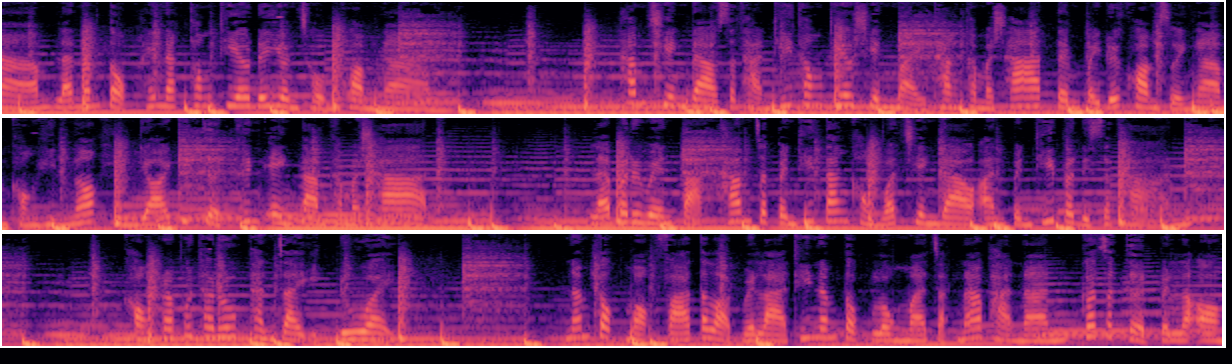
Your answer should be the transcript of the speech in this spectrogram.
น้ำและน้ำตกให้นักท่องเที่ยวได้ยนชมความงามถ้ำเชียงดาวสถานที่ท่องเที่ยวเชียงใหม่ทางธรรมชาติเต็มไปด้วยความสวยงามของหินงอกหินย้อยที่เกิดขึ้นเองตามธรรมชาติ และบริเวณปากถ้ำจะเป็นที่ตั้งของวัดเชียงดาวอันเป็นที่ประดิษฐาน ของพระพุทธรูปทันใจอีกด้วย น้ำตกหมอกฟ้าตลอดเวลาที่น้ำตกลงมาจากหน้าผานั้น ก็จะเกิดเป็นละออง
